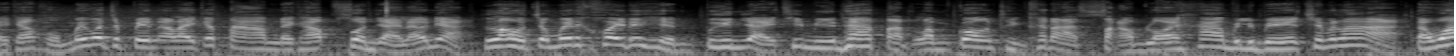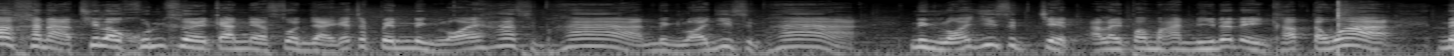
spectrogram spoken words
นะครับผมไม่ว่าจะเป็นอะไรก็ตามนะครับส่วนใหญ่แล้วเนี่ยเราจะไม่ค่อยได้เห็นปืนใหญ่ที่มีหน้าตัดลำกล้องถึงขนาด 305มิลลิเมตรใช่ไหมล่ะแต่ว่าขนาดที่เราคุ้นเคยกันเนี่ยส่วนใหญ่ก็จะเป็น 155 125 127 อะไรประมาณนี้นั่นเองครับ แต่ว่าใน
